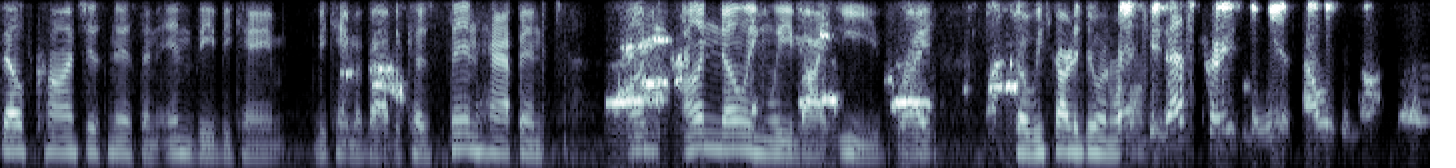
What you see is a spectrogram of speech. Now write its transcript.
self-consciousness and envy became became about because sin happened un- unknowingly by Eve, right? So we started doing And wrong. see, that's crazy to me. Is how is it not known?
